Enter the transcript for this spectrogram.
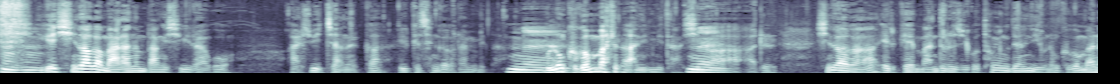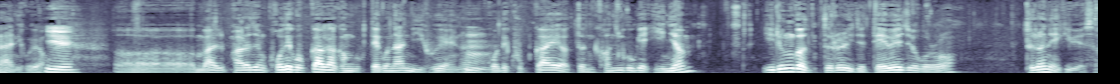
음흠. 이게 신화가 말하는 방식이라고 알 수 있지 않을까 이렇게 생각을 합니다. 네. 물론 그것만은 아닙니다. 신화를 네. 신화가 이렇게 만들어지고 통용되는 이유는 그것만은 아니고요. 예. 어, 말, 말하자면 고대 국가가 건국되고 난 이후에는 음. 고대 국가의 어떤 건국의 이념 이런 것들을 이제 대외적으로 드러내기 위해서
